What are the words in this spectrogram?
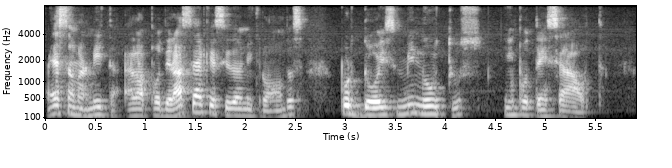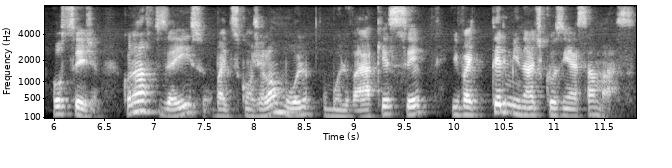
essa marmita ela poderá ser aquecida no micro-ondas por 2 minutos em potência alta. Ou seja, quando ela fizer isso, vai descongelar o molho, o molho vai aquecer e vai terminar de cozinhar essa massa.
